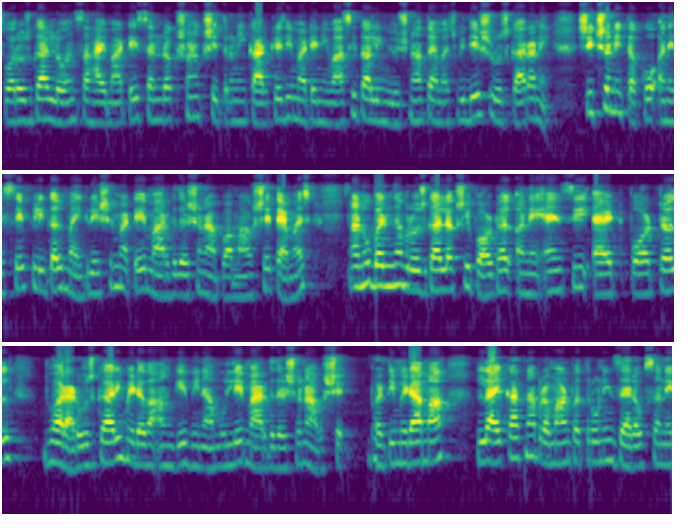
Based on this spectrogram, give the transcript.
સ્વરોજગાર લોન સહાય માટે સંરક્ષણ ક્ષેત્રની કારકિર્દી માટે નિવાસી તાલીમ યોજના તેમજ વિદેશ રોજગાર અને શિક્ષણની તકો અને સેફ લીગલ માઇગ્રેશન માટે માર્ગદર્શન આપવામાં આવશે. તેમજ અનુબંધમ રોજગારલક્ષી પોર્ટલ અને એનસી એટ પોર્ટલ દ્વારા રોજગારી મેળવવા અંગે વિનામૂલ્યે માર્ગદર્શન આવશે. ભરતી મેળામાં લાયકાતના પ્રમાણપત્રોની ઝેરોક્સ અને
